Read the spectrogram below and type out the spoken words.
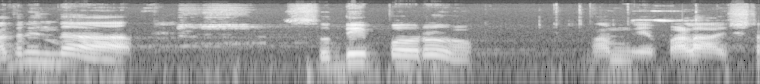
ಅದರಿಂದ ಸುದೀಪ್ ಅವರು ನಮಗೆ ಭಾಳ ಇಷ್ಟ.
